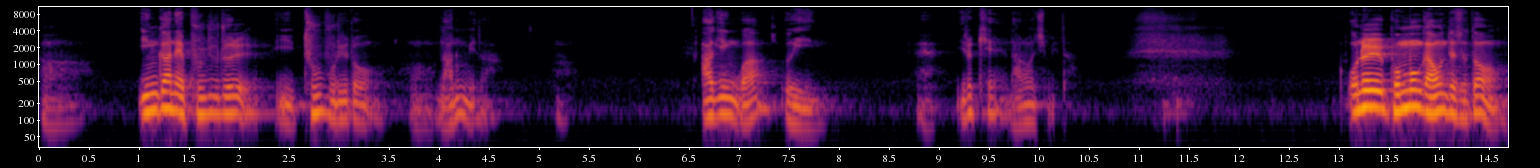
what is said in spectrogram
어, 인간의 부류를 이 두 부류로 어, 나눕니다. 악인과 의인 예, 이렇게 나눠집니다. 오늘 본문 가운데서도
